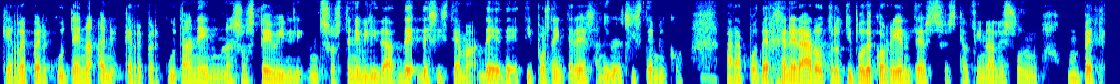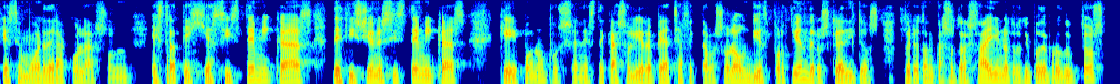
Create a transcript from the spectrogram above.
que repercuten en que repercutan en una sostenibilidad de, sistema, de, tipos de interés a nivel sistémico, para poder generar otro tipo de corrientes. Es que al final es un, pez que se muerde la cola, son estrategias sistémicas, decisiones sistémicas, que, bueno, pues en este caso el IRPH afectaba solo a un 10% de los créditos, pero tantas otras hay en otro tipo de productos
